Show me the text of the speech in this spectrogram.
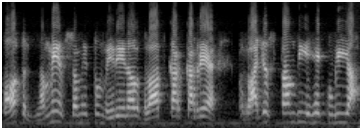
ਬਹੁਤ ਲੰਮੇ ਸਮੇਂ ਤੋਂ ਮੇਰੇ ਨਾਲ ਬਲਾਤਕਾਰ ਕਰ ਰਿਹਾ ਹੈ। ਰਾਜਸਥਾਨ ਦੀ ਇਹ ਕੁੜੀ ਆ,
